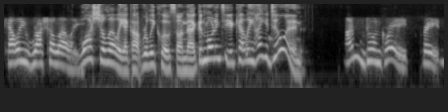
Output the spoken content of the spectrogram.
Kelly Rushalelli. Washaleli. I got really close on that. Good morning to you, Kelly. How you doing? I'm doing great. Great.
